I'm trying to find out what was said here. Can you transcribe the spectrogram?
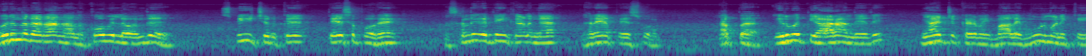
விருந்தினராக நான் அந்த கோவிலில் வந்து ஸ்பீச் இருக்குது பேச போகிறேன் சந்தேகத்தையும் கேளுங்க. நிறையா பேசுவோம். அப்போ இருபத்தி ஆறாம் தேதி ஞாயிற்றுக்கிழமை மாலை மூணு மணிக்கு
